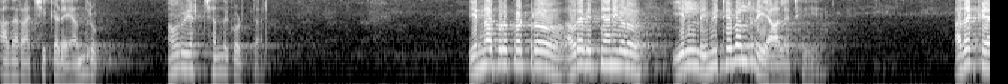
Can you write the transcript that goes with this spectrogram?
ಅದರ ಅಚ್ಚಿ ಕಡೆ ಅಂದರು. ಅವರು ಎಷ್ಟು ಚಂದ ಕೊಡ್ತಾರೆ. ಇನ್ನೊಬ್ಬರು ಕೊಟ್ಟರು ಅವರೇ ವಿಜ್ಞಾನಿಗಳು ಇಲ್ಲಿಮಿಟೇಬಲ್ ರಿಯಾಲಿಟಿ ಅದಕ್ಕೆ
